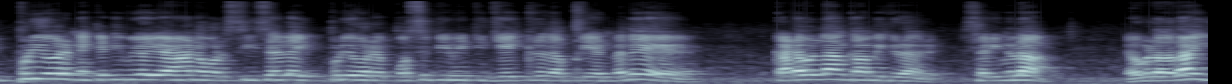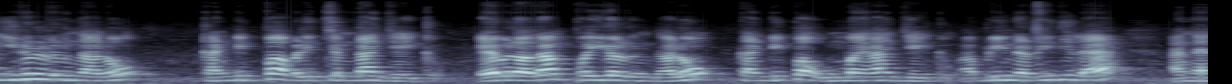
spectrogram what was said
இப்படி ஒரு நெகட்டிவான ஒரு சீசன்ல இப்படி ஒரு பாசிட்டிவிட்டி ஜெயிக்கிறது அப்படி என்பது கடவுள் தான் காமிக்கிறாரு. சரிங்களா? எவ்வளவுதான் இருள் இருந்தாலும் கண்டிப்பா வெளிச்சம் தான் ஜெயிக்கும். எவ்வளவுதான் பொய்கள் இருந்தாலும் கண்டிப்பா உண்மை தான் ஜெயிக்கும். அப்படின்ற ரீதியில அந்த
